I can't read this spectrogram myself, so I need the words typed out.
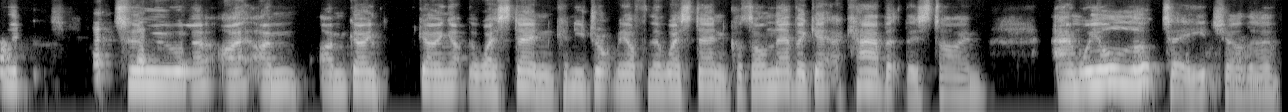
a lift to uh, I, I'm I'm going going up the West End. Can you drop me off in the West End? Because I'll never get a cab at this time. And we all looked at each other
